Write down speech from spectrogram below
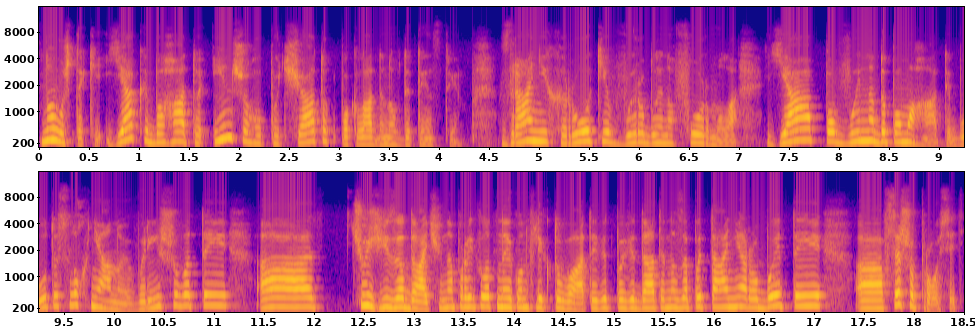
Знову ж таки, як і багато іншого, початок покладено в дитинстві. З ранніх років вироблена формула. Я повинна допомагати, бути слухняною, вирішувати а, чужі задачі, наприклад, не конфліктувати, відповідати на запитання, робити а, все, що просять.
